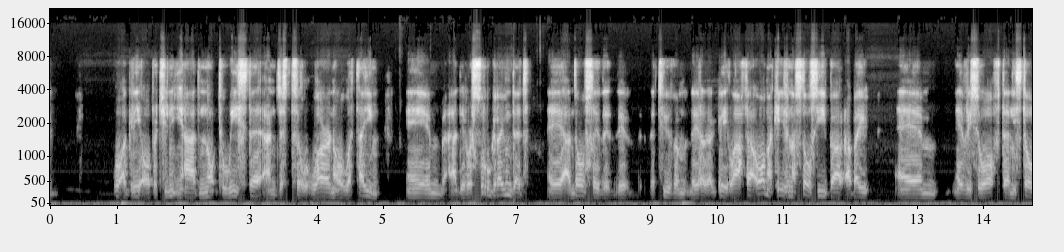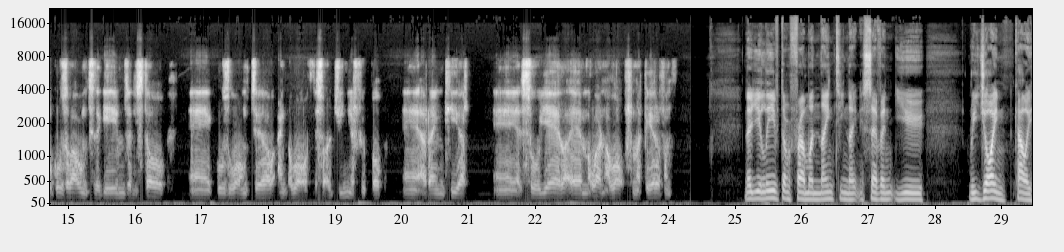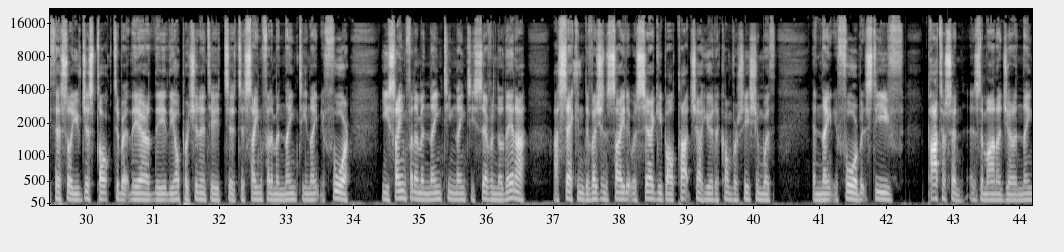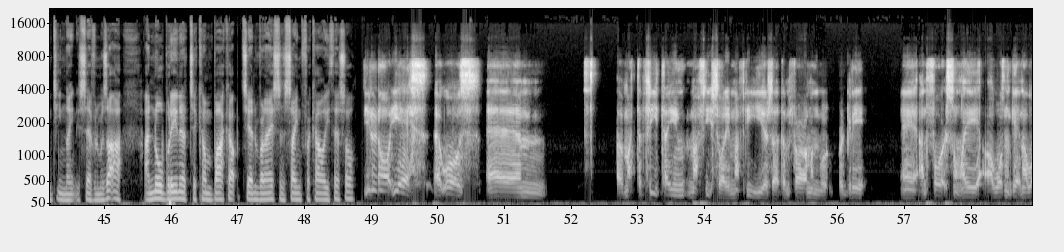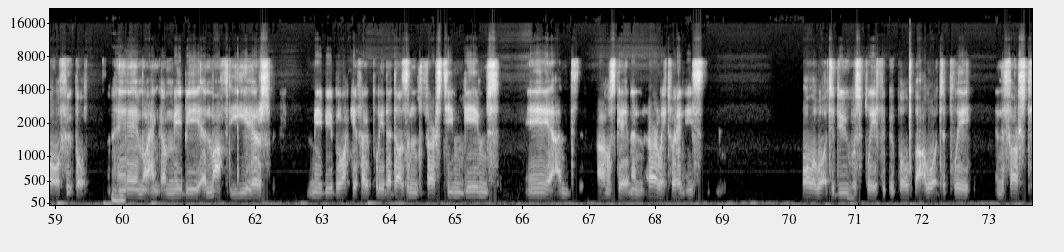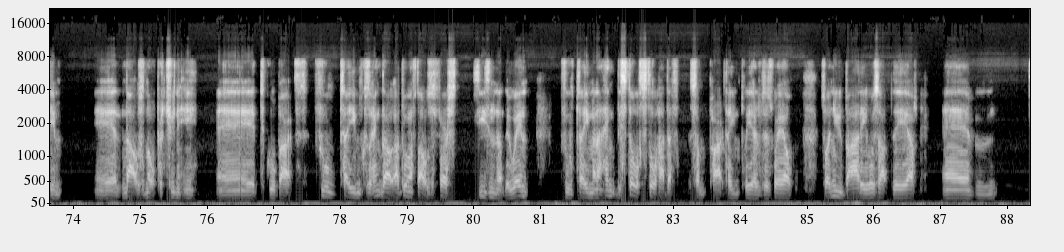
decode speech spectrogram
what a great opportunity he had not to waste it and just to learn all the time. Um, they were so grounded, uh, and obviously the, the, the two of them they're a great laugh. On occasion, I still see Bert about um, every so often. He still goes along to the games, and he still uh, goes along to I think a lot of the sort of junior football uh, around here. Uh, so yeah, um, I learned a lot from a pair of them. Now you leave them from in 1997. You rejoin Caley Thistle. You've just talked about there the, the opportunity to, to sign for them in 1994. You signed for them in 1997. They're then a, a second division side. It was Sergei Baltacha who had a conversation with in 94, but Steve Paterson is the manager in 1997. Was that a, a no brainer to come back up to Inverness and sign for Caley Thistle? You know, yes, it was. Um, my three time, my three sorry, my three years at Dunfermline were, were great. Uh, unfortunately, I wasn't getting a lot of football. Mm-hmm. Um, I think I'm maybe in my three years, maybe be lucky if I played a dozen first team games, uh, and I was getting in early twenties. All I wanted to do was play football, but I wanted to play in the first team, uh, and that was an opportunity uh, to go back full time because I think that I don't know if that was the first season that they went full time, and I think they still still had a, some part time players as well. So I knew Barry was up there. Um,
